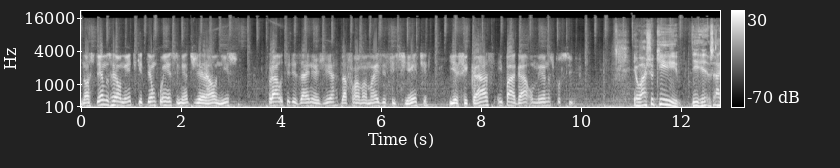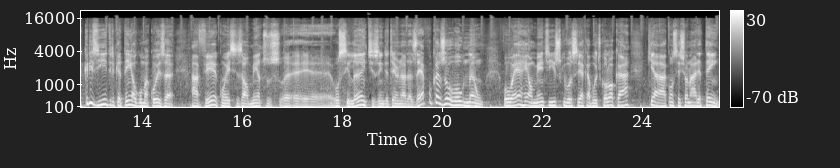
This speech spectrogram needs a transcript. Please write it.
Nós temos realmente que ter um conhecimento geral nisso para utilizar a energia da forma mais eficiente e eficaz e pagar o menos possível. Eu acho que a crise hídrica tem alguma coisa a ver com esses aumentos é, oscilantes em determinadas épocas ou, ou, não? Ou é realmente isso que você acabou de colocar, que a concessionária tem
